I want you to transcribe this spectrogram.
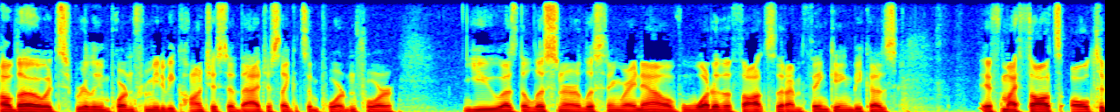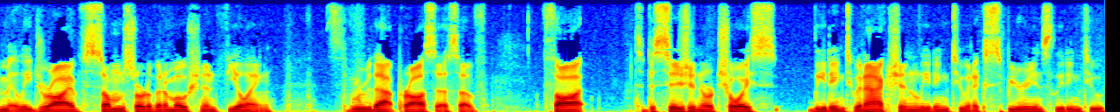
although it's really important for me to be conscious of that, just like it's important for you as the listener listening right now of what are the thoughts that I'm thinking because if my thoughts ultimately drive some sort of an emotion and feeling through that process of thought to decision or choice leading to an action leading to an experience leading to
